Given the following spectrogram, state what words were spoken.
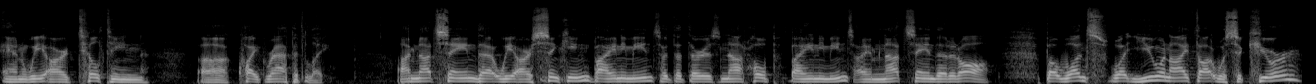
and we are tilting uh, quite rapidly. I'm not saying that we are sinking by any means or that there is not hope by any means. I am not saying that at all. But once what you and I thought was secure,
